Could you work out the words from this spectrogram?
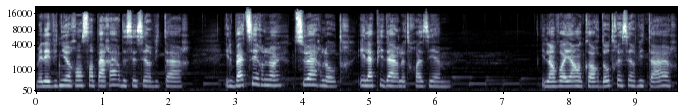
Mais les vignerons s'emparèrent de ses serviteurs. Ils battirent l'un, tuèrent l'autre et lapidèrent le troisième. Il envoya encore d'autres serviteurs,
